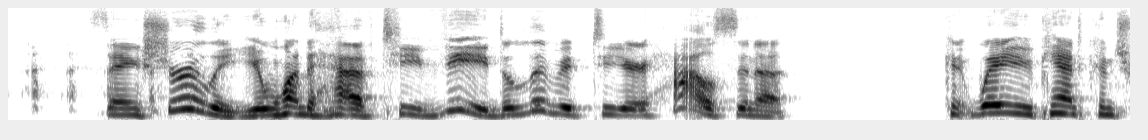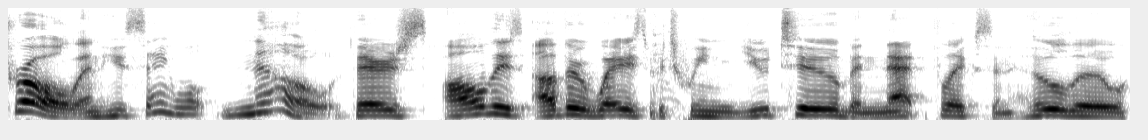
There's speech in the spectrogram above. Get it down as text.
saying, "Surely you want to have TV delivered to your house in a way you can't control." And he's saying, "Well, no. There's all these other ways between YouTube and Netflix and Hulu,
